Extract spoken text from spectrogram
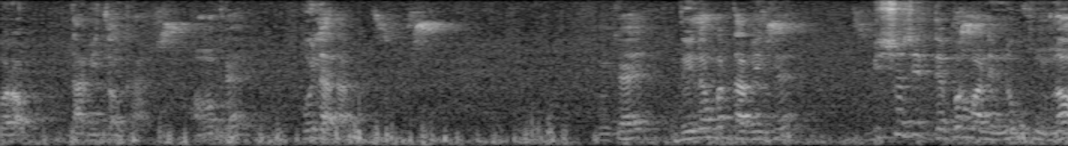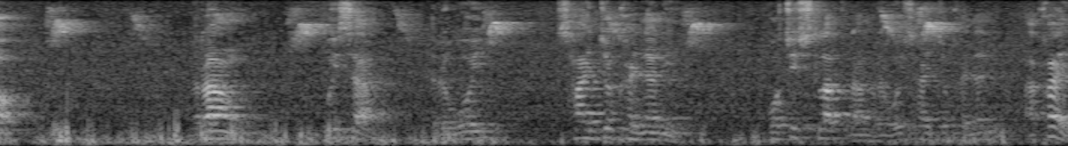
बर दाबि दंखा अमके पयला दाबि ओमफ्राय दुइ नम्बर दाबिखौ बिश्वजित देबरमानि नुखुं न रां फैसा रवै साहाय्य खायनानि पचिस लाख रां रवै साहाय्य खायनानि आखाय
